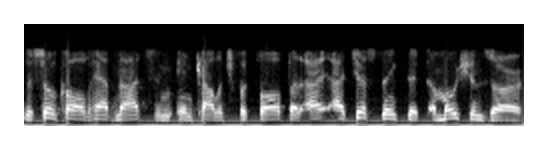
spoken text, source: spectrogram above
the so-called have-nots in, in college football, but I, I just think that emotions are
